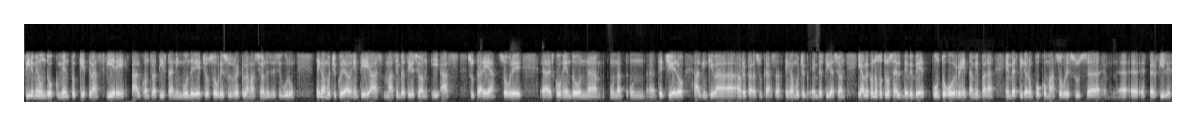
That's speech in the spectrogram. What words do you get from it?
firme un documento que transfiere al contratista ningún derecho sobre sus reclamaciones de seguro. Tenga mucho cuidado, gente, haz más investigación y haz su tarea sobre eh, escogiendo una, un eh, techero, alguien que va a, reparar su casa. Tenga mucha investigación y hable con nosotros al bbb.org también para investigar un poco más sobre sus perfiles.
